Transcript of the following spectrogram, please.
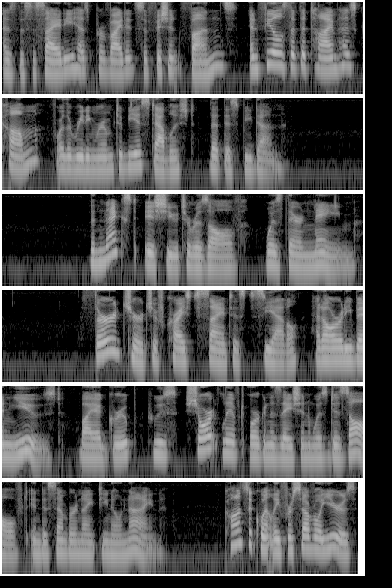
as the Society has provided sufficient funds and feels that the time has come for the reading room to be established, that this be done. The next issue to resolve was their name. Third Church of Christ Scientist Seattle had already been used by a group whose short lived organization was dissolved in December 1909. Consequently, for several years,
